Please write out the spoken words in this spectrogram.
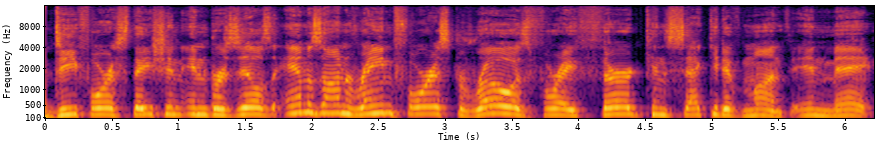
Deforestation in Brazil's Amazon rainforest rose for a third consecutive month in May,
